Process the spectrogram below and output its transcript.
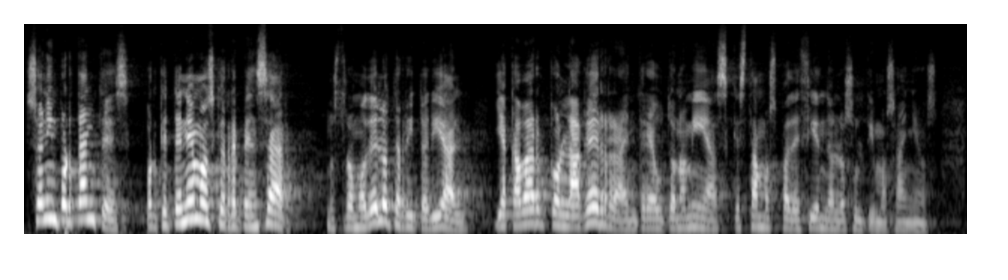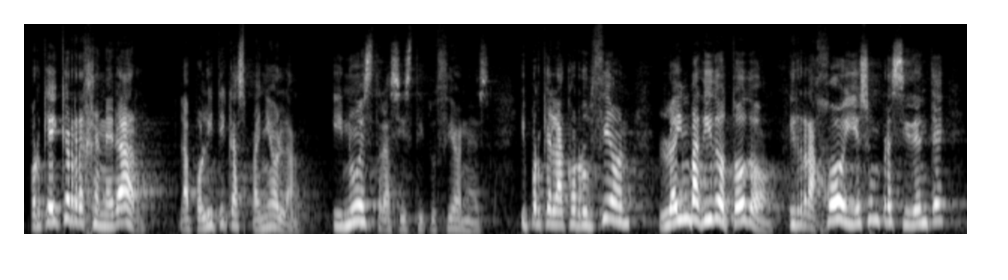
Son importantes porque tenemos que repensar nuestro modelo territorial y acabar con la guerra entre autonomías que estamos padeciendo en los últimos años, porque hay que regenerar la política española y nuestras instituciones, y porque la corrupción lo ha invadido todo, y Rajoy es un presidente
